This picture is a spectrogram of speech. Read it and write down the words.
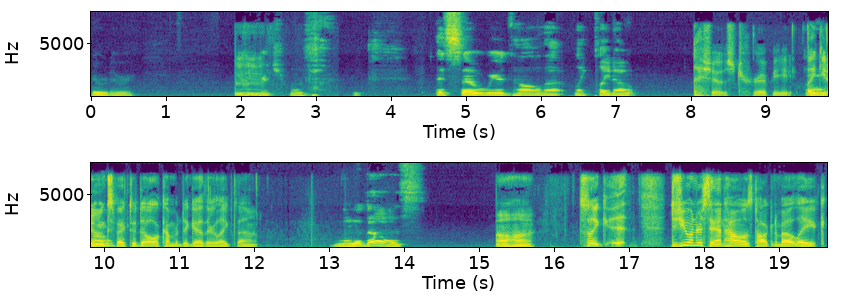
or whatever. hmm Rich motherfucker. It's so weird how all that like played out. That shit was trippy. Like you don't Mhm. expect it to all come together like that. None it does. Uh huh. It's like, it, did you understand how I was talking about like?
